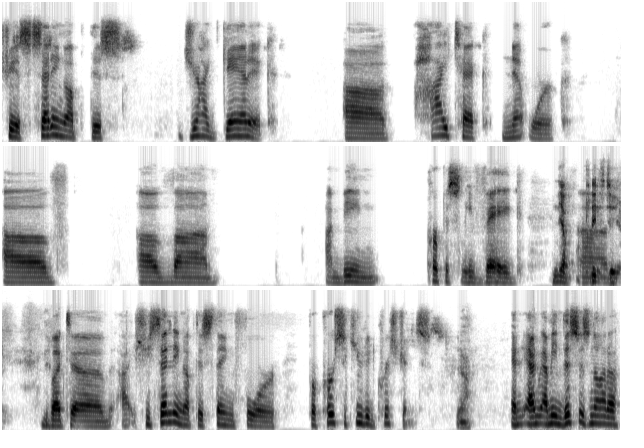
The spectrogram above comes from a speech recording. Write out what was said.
she is setting up this gigantic uh, high tech network of of uh, I'm being purposely vague. Yep, please um, do. Yeah. But uh, she's sending up this thing for for persecuted Christians. Yeah. And and I mean this is not a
